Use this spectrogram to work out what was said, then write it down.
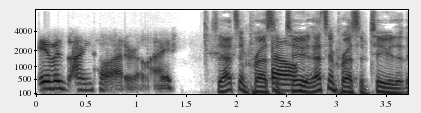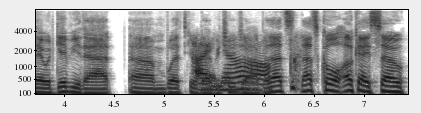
It was uncollateralized. So that's impressive so, too. That's impressive too that they would give you that um, with your w2 job. but that's that's cool. Okay so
